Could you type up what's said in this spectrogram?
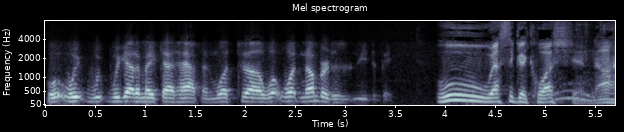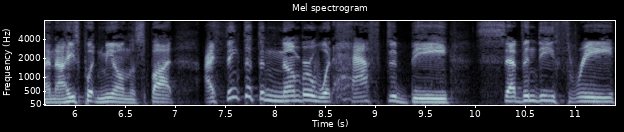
We we, we got to make that happen. What uh, what what number does it need to be? Ooh, that's a good question. Uh, now he's putting me on the spot. I think that the number would have to be 73,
